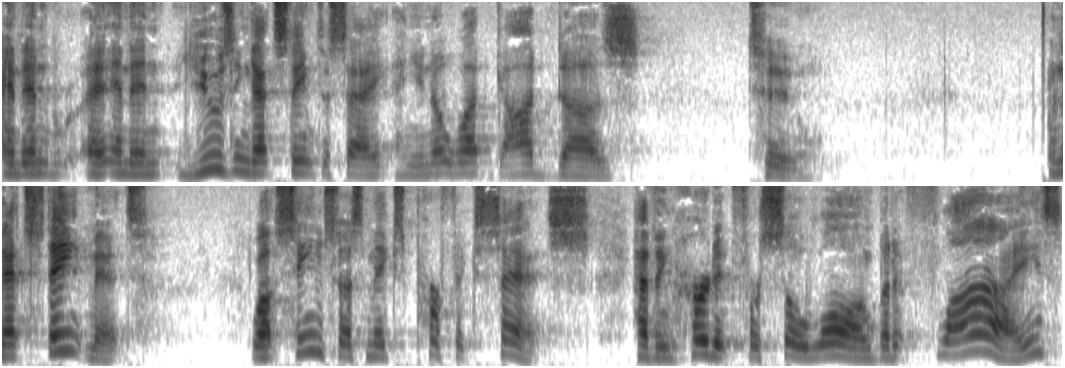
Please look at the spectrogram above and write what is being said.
And then, and then using that statement to say, and you know what? God does too. And that statement well, it seems to us makes perfect sense, having heard it for so long, but it flies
